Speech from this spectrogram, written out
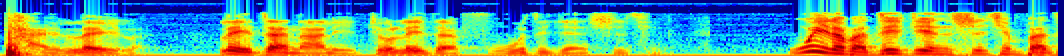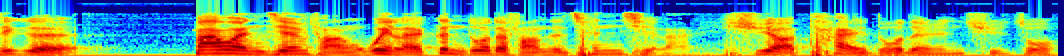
太累了。累在哪里？就累在服务这件事情。为了把这件事情，把这个八万间房未来更多的房子撑起来，需要太多的人去做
